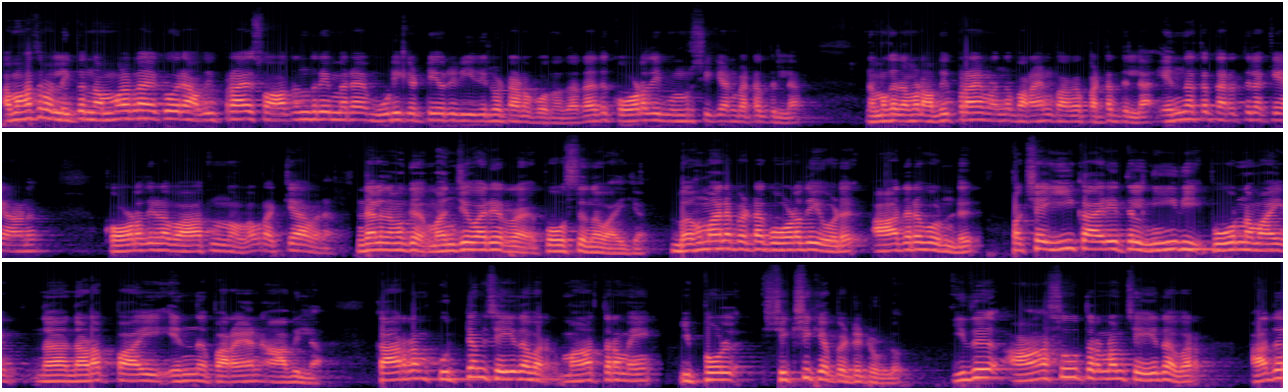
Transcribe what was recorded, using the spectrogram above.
അത് മാത്രമല്ല ഇപ്പം നമ്മളുടെയൊക്കെ ഒരു അഭിപ്രായ സ്വാതന്ത്ര്യം വരെ മൂടി കെട്ടിയ ഒരു രീതിയിലോട്ടാണ് പോകുന്നത്. അതായത് കോടതി വിമർശിക്കാൻ പറ്റത്തില്ല. നമുക്ക് നമ്മുടെ അഭിപ്രായം എന്ന് പറയാൻ പറ്റത്തില്ല. എന്നൊക്കെ തരത്തിലൊക്കെയാണ് കോടതിയുടെ ഭാഗത്തു നിന്നുള്ള പ്രഖ്യാപനം. എന്തായാലും നമുക്ക് മഞ്ജു വാര്യരുടെ പോസ്റ്റ് ഒന്ന് വായിക്കാം. ബഹുമാനപ്പെട്ട കോടതിയോട് ആദരവുണ്ട്. പക്ഷേ ഈ കാര്യത്തിൽ നീതി പൂർണമായും നടപ്പായി എന്ന് പറയാൻ ആവില്ല. കാരണം കുറ്റം ചെയ്തവർ മാത്രമേ ഇപ്പോൾ ശിക്ഷിക്കപ്പെട്ടിട്ടുള്ളൂ. ഇത് ആസൂത്രണം ചെയ്തവർ അത്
